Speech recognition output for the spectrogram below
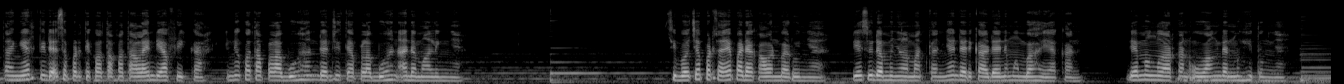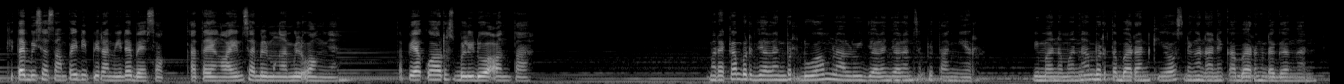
Tangier tidak seperti kota-kota lain di Afrika. Ini kota pelabuhan dan setiap pelabuhan ada malingnya. Si bocah percaya pada kawan barunya. Dia sudah menyelamatkannya dari keadaan yang membahayakan. Dia mengeluarkan uang dan menghitungnya. Kita bisa sampai di piramida besok, kata yang lain sambil mengambil uangnya. Tapi aku harus beli dua onta. Mereka berjalan berdua melalui jalan-jalan sempit Tangir. Di mana-mana bertebaran kios dengan aneka barang dagangan.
